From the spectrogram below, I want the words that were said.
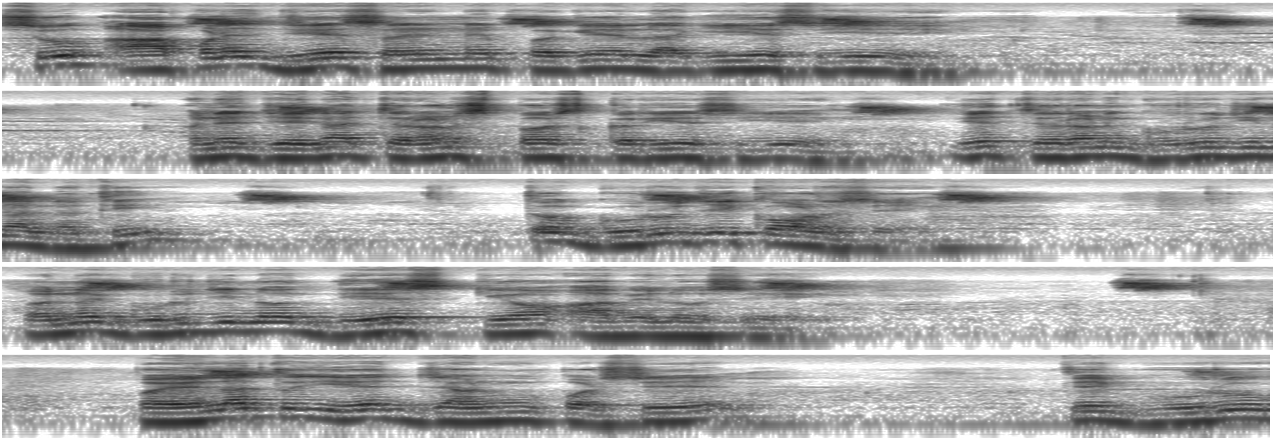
શું આપણે જે શરીરને પગે લાગીએ છીએ અને જેના ચરણ સ્પર્શ કરીએ છીએ, એ ચરણ ગુરુજીના નથી? તો ગુરુજી કોણ છે? અને ગુરુજીનો દેશ ક્યાં આવેલો છે? પહેલાં તો એ જ જાણવું પડશે કે ગુરુ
